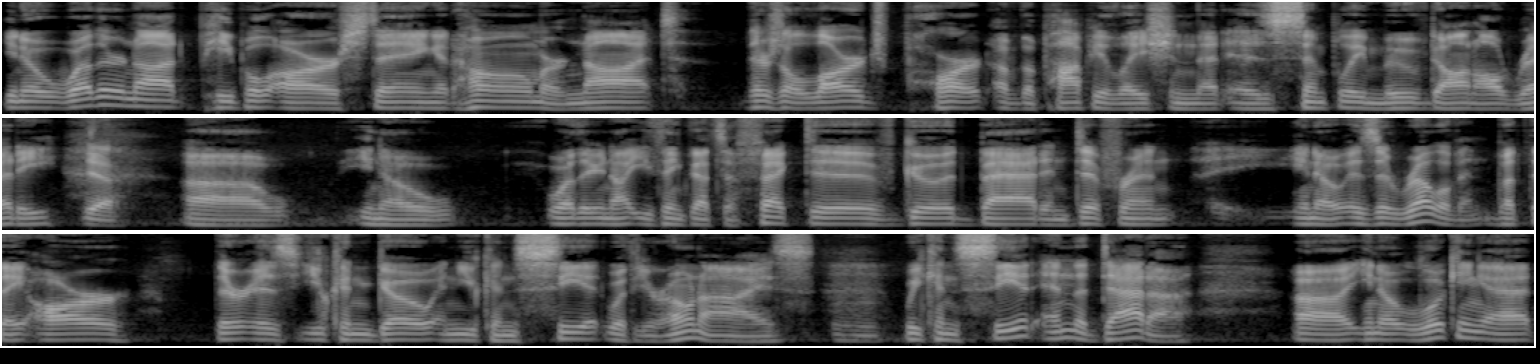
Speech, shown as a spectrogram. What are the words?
you know whether or not people are staying at home or not. There's a large part of the population that is simply moved on already yeah, uh, you know, whether or not you think that's effective, good, bad, indifferent, you know, is irrelevant. But they are, there is, you can go and you can see it with your own eyes. Mhm. We can see it in the data. Uh, you know, looking at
